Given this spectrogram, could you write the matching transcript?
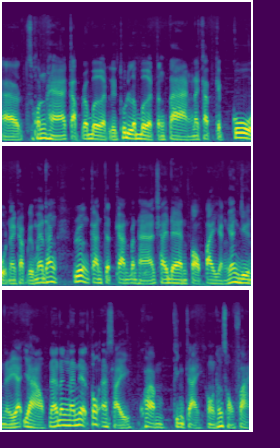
อ่าค้นหากับระเบิด หรือทุ่นระเบิดต่างๆนะครับเก็บกู้นะครับหรือแม้กระทั่งเรื่องการจัดการปัญหาชายแดนต่อไปอย่างยั่งยืนในระยะยาวนะดังนั้นเนี่ยต้องอาศัยความจริงใจของทั้งสองฝ่าย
